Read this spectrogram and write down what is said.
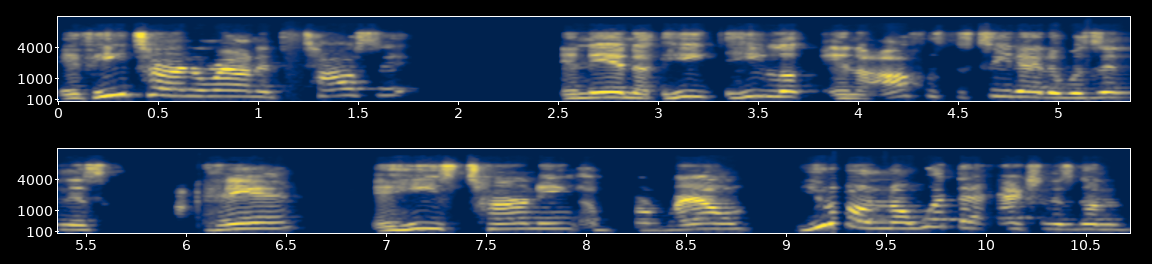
If he turned around and tossed it, and then uh, he he looked in the office to see that it was in his hand, and he's turning around, you don't know what that action is going to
